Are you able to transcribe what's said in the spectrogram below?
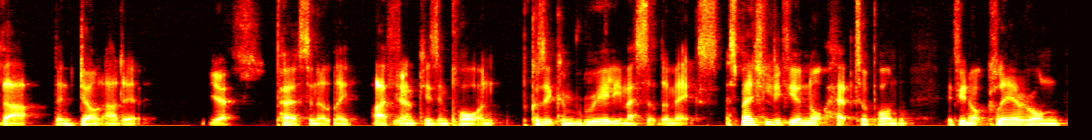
that, then don't add it. Yes. Personally, I think yeah. is important because it can really mess up the mix, especially if you're not hepped up on, if you're not clear on,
